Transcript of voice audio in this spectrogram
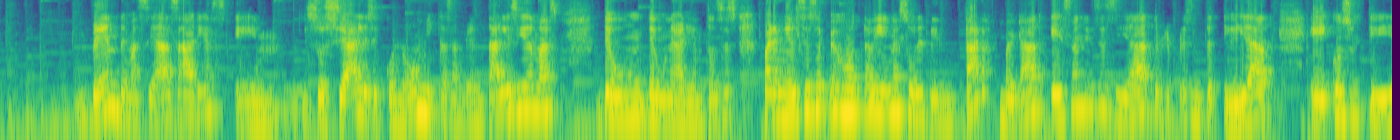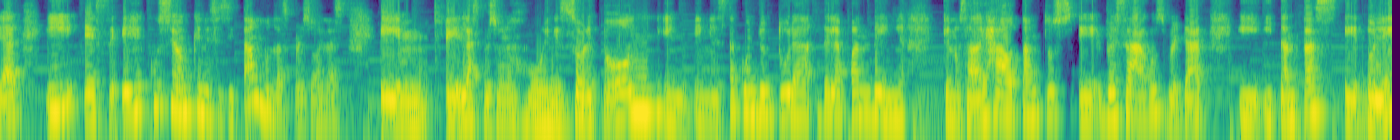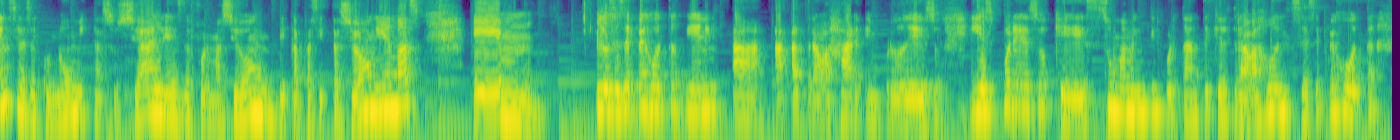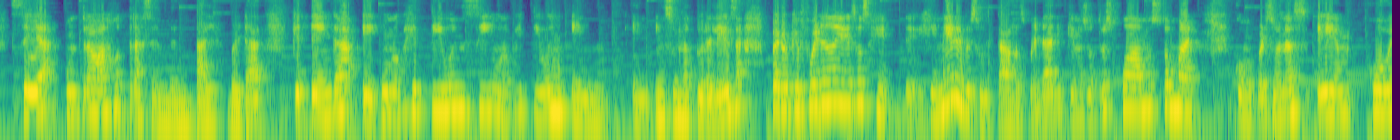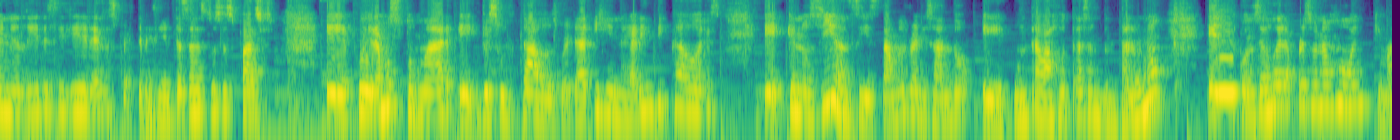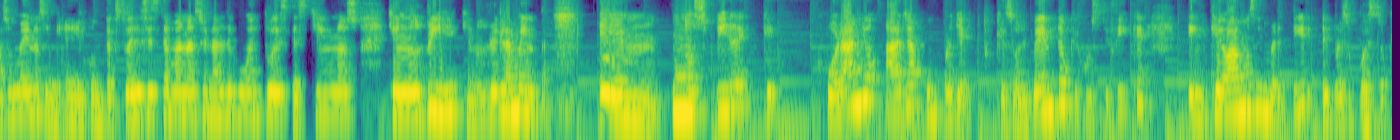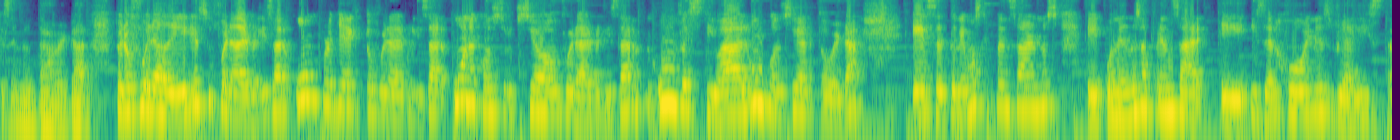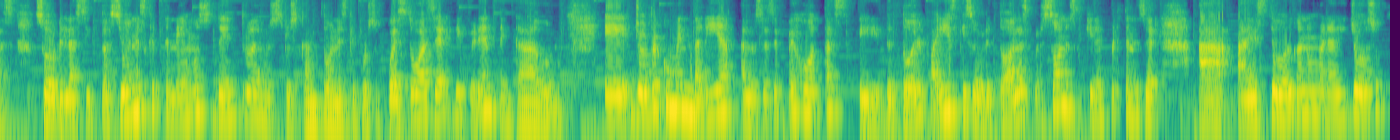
ven demasiadas áreas em, sociales, económicas, ambientales y demás de un, de un área. Entonces, para mí el CCPJ viene a solventar, ¿verdad? Esa necesidad de representatividad, eh, consultividad y este, ejecución que necesitamos las personas, em, eh, las personas jóvenes, sobre todo en, en, esta coyuntura de la pandemia que nos ha dejado tantos eh, rezagos, ¿verdad? Y, y tantas dolencias económicas, sociales, de formación, de capacitación y demás. Eh, los SPJ vienen a, trabajar en pro de eso y es por eso que es sumamente importante que el trabajo del CSPJ sea un trabajo trascendental, ¿verdad? Que tenga eh, un objetivo en sí, un objetivo en, su naturaleza, pero que fuera de esos genere resultados, ¿verdad? Y que nosotros podamos tomar como personas eh, jóvenes, líderes y lideresas pertenecientes a estos espacios, eh, pudiéramos tomar resultados, ¿verdad? Y generar indicadores que nos digan si estamos realizando eh, un trabajo trascendental o no. El Consejo de la Persona Joven, que más o menos en, el contexto del Sistema Nacional de Juventudes es quien nos, quien nos rige, quien nos reglamenta, em, nos pide que por año haya un proyecto que solvente o que justifique en qué vamos a invertir el presupuesto que se nos da, ¿verdad? Pero fuera de eso, fuera de realizar un proyecto, fuera de realizar una construcción, fuera de realizar un festival, un concierto, ¿verdad? Este, tenemos que pensarnos, eh, ponernos a pensar eh, y ser jóvenes realistas sobre las situaciones que tenemos dentro de nuestros cantones, que por supuesto va a ser diferente en cada uno. Eh, yo recomendaría a los SPJs de todo el país y sobre todo a las personas que quieren pertenecer a, a este órgano maravilloso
